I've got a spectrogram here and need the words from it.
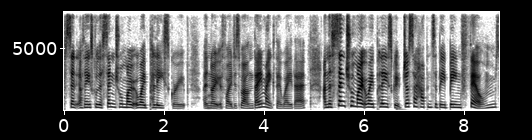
I think it's called the Central Motorway Police Group are notified as well and they make their way there. And the Central Motorway Police Group just so happened to be being filmed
